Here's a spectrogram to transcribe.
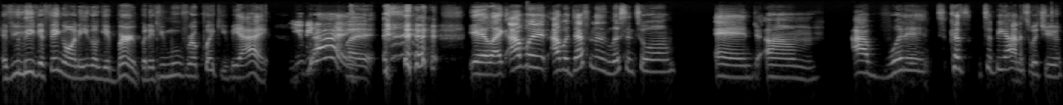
If you leave your finger on it, you're gonna get burnt. But if you move real quick, you be all right. You be high. But yeah, like I would I would definitely listen to him and um I wouldn't cuz to be honest with you,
